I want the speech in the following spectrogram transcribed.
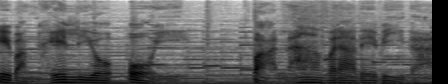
Evangelio Hoy. Palabra de vida.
